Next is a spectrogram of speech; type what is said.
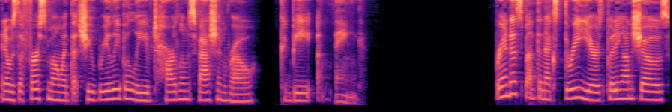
and it was the first moment that she really believed Harlem's Fashion Row could be a thing. Brandice spent the next three years putting on shows,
